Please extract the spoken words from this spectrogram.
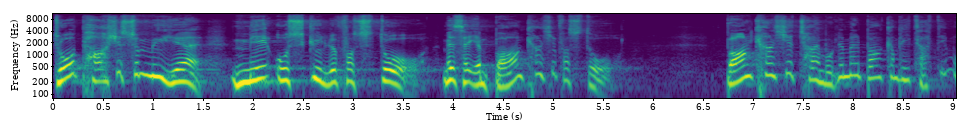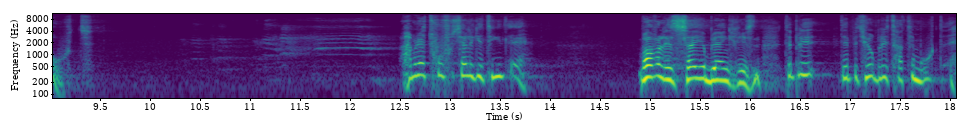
Dåp har ikke så mye med å skulle forstå. Vi sier barn kan ikke forstå. Barn kan ikke ta imot det, men barn kan bli tatt imot. Ja, men Det er to forskjellige ting, det. Hva vil det si å bli en krisen? Det, blir, det betyr å bli tatt imot. det.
